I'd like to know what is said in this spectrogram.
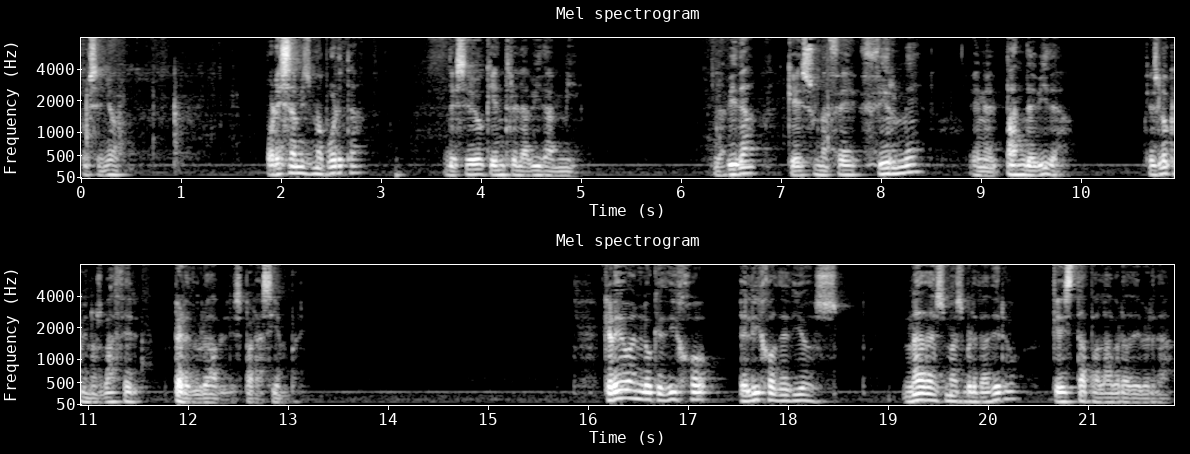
Pues Señor, por esa misma puerta deseo que entre la vida en mí. La vida que es una fe firme en el pan de vida, que es lo que nos va a hacer perdurables para siempre. Creo en lo que dijo el Hijo de Dios. Nada es más verdadero que esta palabra de verdad.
